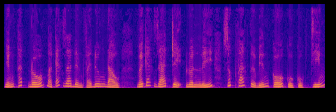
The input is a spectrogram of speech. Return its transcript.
những thách đố mà các gia đình phải đương đầu với các giá trị luân lý xuất phát từ biến cố của cuộc chiến.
